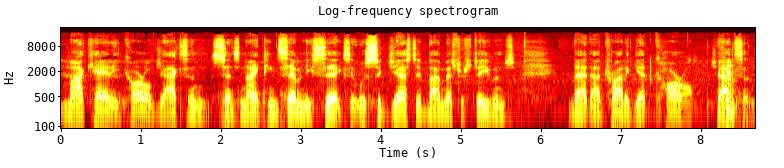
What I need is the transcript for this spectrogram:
my caddy Carl Jackson since 1976. It was suggested by Mr. Stephens that I try to get Carl Jackson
